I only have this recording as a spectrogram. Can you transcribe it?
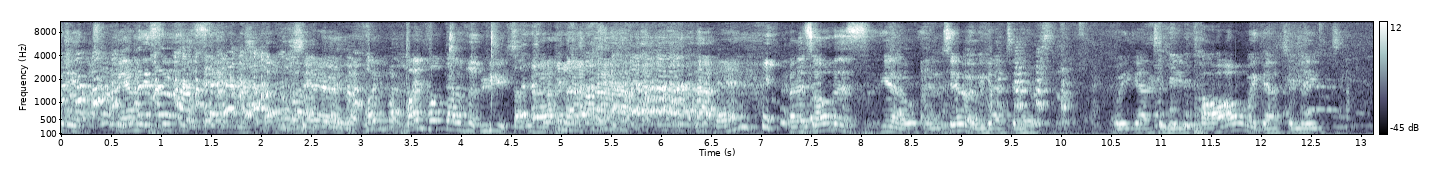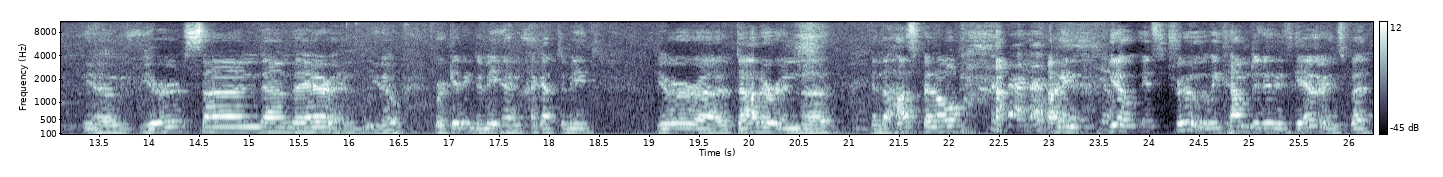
See, family secrets. One, one popped out of the blue, so I'm okay. But it's all this, you know, and too, we got to, we got to meet Paul, we got to meet, you know, your son down there, and, you know, we're getting to meet, and I got to meet your uh, daughter in the, in the hospital. I mean, you know, it's true that we come to do these gatherings, but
